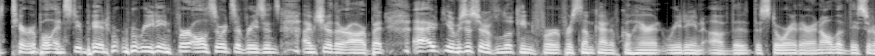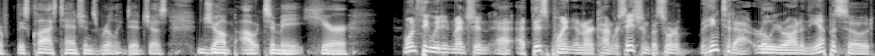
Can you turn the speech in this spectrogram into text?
terrible and stupid reading for all sorts of reasons. I'm sure there are, but I you know was just sort of looking for for some kind of coherent reading of the the story there, and all of these sort of these class tensions really did just jump out to me here. One thing we didn't mention at, at, this point in our conversation, but sort of hinted at earlier on in the episode,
